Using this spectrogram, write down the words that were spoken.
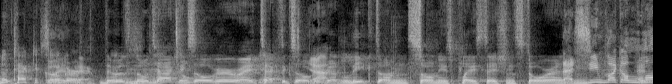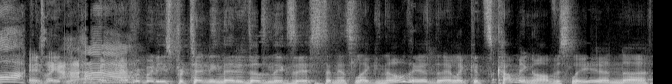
No Tactics Go Ogre. Bear. There was no Tactics Ogre, right? Tactics Ogre Yeah. got leaked on Sony's PlayStation Store, and That seemed like a lock. and, it's like, and- aha. and everybody's pretending that it doesn't exist, and it's like, no, they're, they're like it's coming, obviously, and uh,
